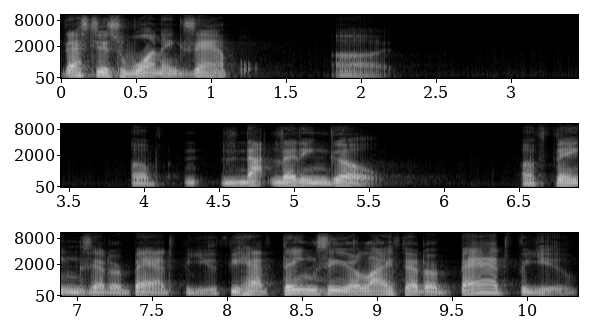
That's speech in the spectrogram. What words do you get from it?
That's just one example uh, of not letting go of things that are bad for you. If you have things in your life that are bad for you,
